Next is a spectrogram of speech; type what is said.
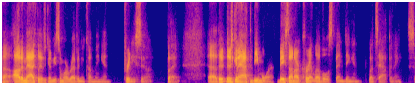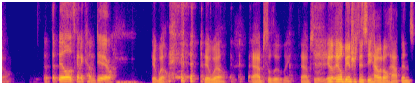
uh, automatically, there's going to be some more revenue coming in pretty soon but uh, there, there's going to have to be more based on our current level of spending and what's happening. So the bill is going to come due. It will. it will. Absolutely. Absolutely. It'll, it'll be interesting to see how it all happens.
